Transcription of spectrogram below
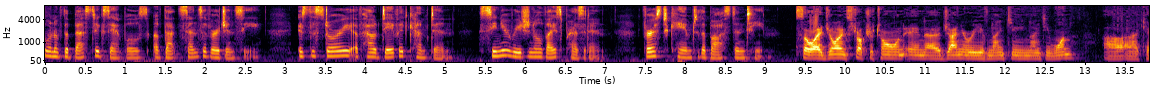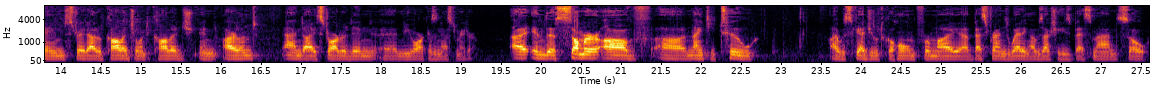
one of the best examples of that sense of urgency is the story of how David Kempton, Senior Regional Vice President, first came to the Boston team. So I joined Structure Tone in uh, January of 1991. Uh, I came straight out of college. I went to college in Ireland, and I started in uh, New York as an estimator. Uh, in the summer of '92, uh, I was scheduled to go home for my uh, best friend's wedding. I was actually his best man, so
